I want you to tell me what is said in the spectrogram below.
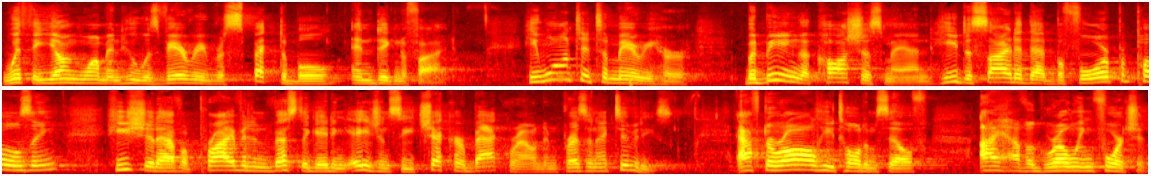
with a young woman who was very respectable and dignified. He wanted to marry her, but being a cautious man, he decided that before proposing, he should have a private investigating agency check her background and present activities. After all, he told himself, I have a growing fortune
